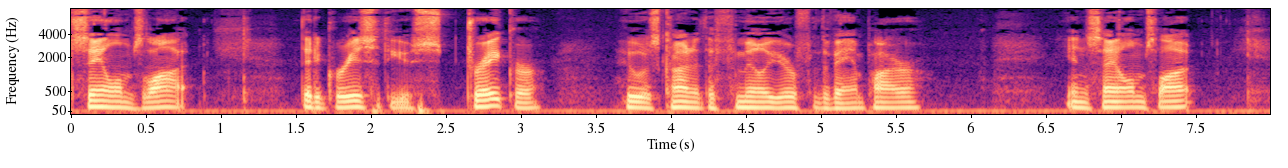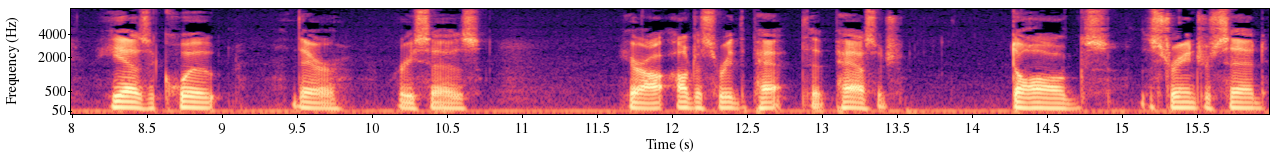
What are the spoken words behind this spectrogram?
Salem's Lot that agrees with you. Straker, who is kind of the familiar for the vampire in Salem's Lot, he has a quote there where he says, Here, I'll, I'll just read the, pa- the passage. Dogs the stranger said,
